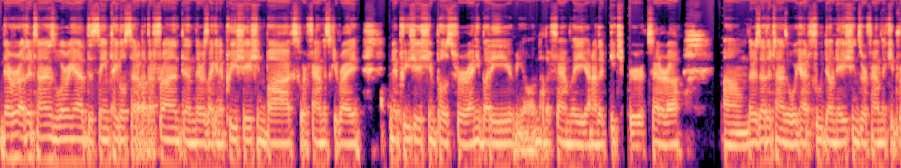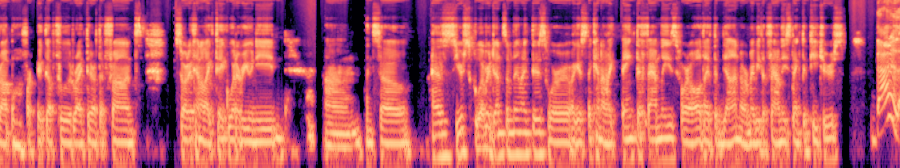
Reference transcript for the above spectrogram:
there were other times where we had the same table set up at the front, and there was like an appreciation box where families could write an appreciation post for anybody, you know, another family, another teacher, etc. Um, there's other times where we had food donations where family could drop off or pick up food right there at the front, sort of kind of like take whatever you need. Um, and so has your school ever done something like this where I guess they kind of like thank the families for all that they've done, or maybe the families thank the teachers? That is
